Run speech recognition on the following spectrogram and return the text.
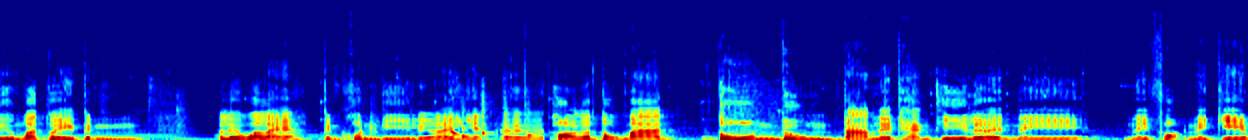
ลืมว่าตัวเองเป็นเขาเรียกว่าอะไรอะ เป็นคนดีหรืออะไรเงี้ย เออ ค้อนก็ตกมาตุ้มตุ้มตามในแผนที่เลยในในฟอในเกม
